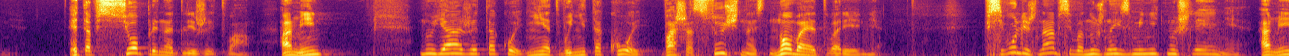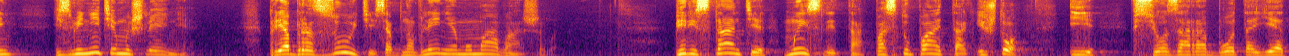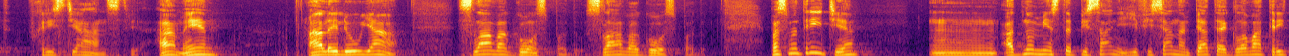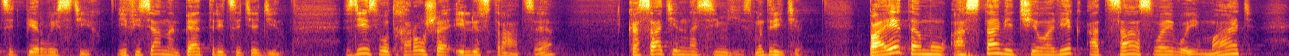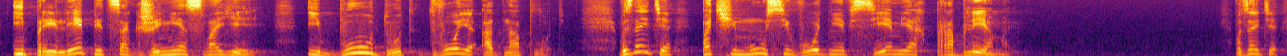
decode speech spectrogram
Это все принадлежит вам. Аминь. Ну я же такой. Нет, вы не такой. Ваша сущность – новое творение. Всего лишь навсего нужно изменить мышление. Аминь. Измените мышление. Преобразуйтесь обновлением ума вашего. Перестаньте мыслить так, поступать так. И что? И все заработает в христианстве. Аминь. Аллилуйя. Слава Господу, слава Господу. Посмотрите, одно место Писания, Ефесянам 5 глава, 31 стих. Ефесянам 5, 31. Здесь вот хорошая иллюстрация касательно семьи. Смотрите. Поэтому оставит человек отца своего и мать и прилепится к жене своей, и будут двое одна плоть. Вы знаете, почему сегодня в семьях проблемы? Вот знаете,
